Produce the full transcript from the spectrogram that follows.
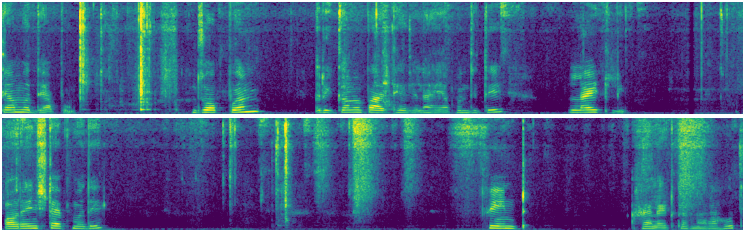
त्यामध्ये आपण जो आपण रिकामा पार्ट ठेवलेला आहे आपण तिथे लाईटली ऑरेंज टाईपमध्ये फेंट हायलाईट करणार आहोत.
